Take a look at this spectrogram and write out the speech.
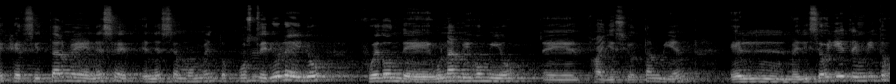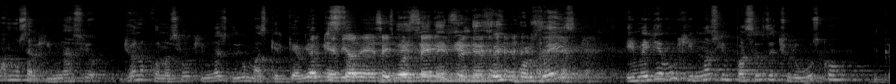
ejercitarme en ese, en ese momento. Posterior a ello fue donde un amigo mío eh, falleció también. Él me dice, oye, te invito, vamos al gimnasio. Yo no conocía un gimnasio, te digo, más que el que había El que visto. vio de 6 por 6. de- de- de 6 por 6. Y me lleva a un gimnasio en Paseos de Churubusco. Ok.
